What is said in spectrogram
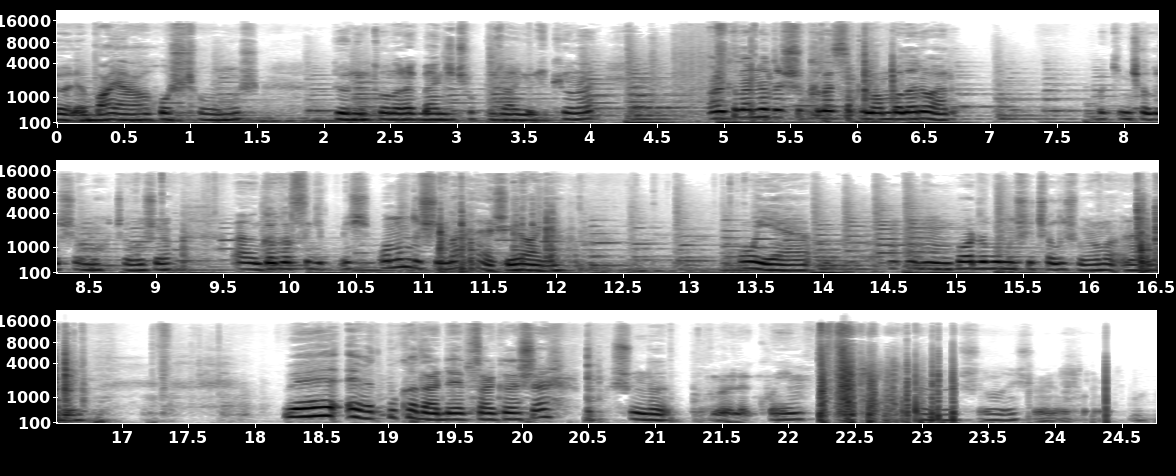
Böyle bayağı hoş olmuş. Görüntü olarak bence çok güzel gözüküyorlar. Arkalarında da şu klasik lambaları var. Bakayım çalışıyor mu? Çalışıyor. Ee, gagası gitmiş. Onun dışında her şey aynı. Oh yeah. Bu arada bunun ışığı çalışmıyor ama önemli değil. Ve evet bu kadardı hepsi arkadaşlar. Şunu da böyle koyayım. Şunu şöyle koyayım.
